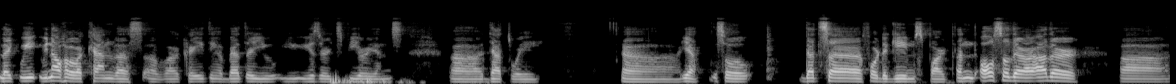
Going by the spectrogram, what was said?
like we, we now have a canvas of uh, creating a better user experience uh, that way. Uh, yeah so that's uh, for the games part. And also there are other uh,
